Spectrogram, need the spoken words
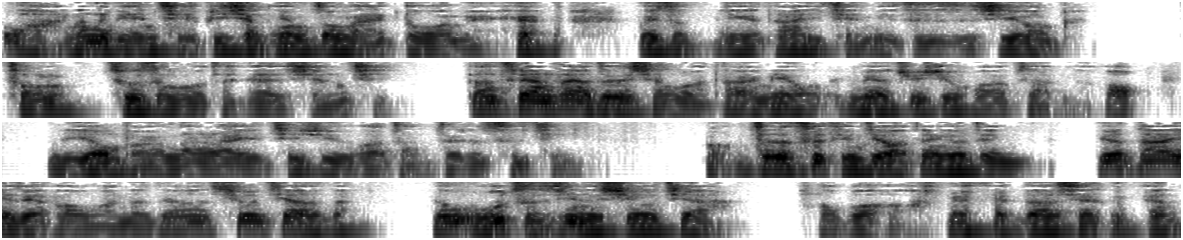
哇，那个连结比想象中还多呢。为什么？因为他以前一直只希望从出生后才开始想起，但虽然他有这个想法，他也没有没有继续发展哦。你用把它拿来继续发展这个事情哦，这个事情就好像有点，因为他有点好玩了。就是休假的，用无止境的休假，好不好？大家想想看，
